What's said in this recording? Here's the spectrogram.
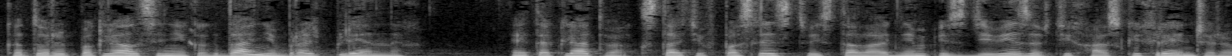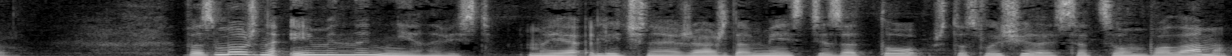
который поклялся никогда не брать пленных. Эта клятва, кстати, впоследствии стала одним из девизов техасских рейнджеров. Возможно, именно ненависть, моя личная жажда мести за то, что случилось с отцом Валама,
